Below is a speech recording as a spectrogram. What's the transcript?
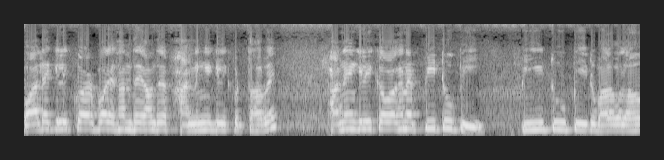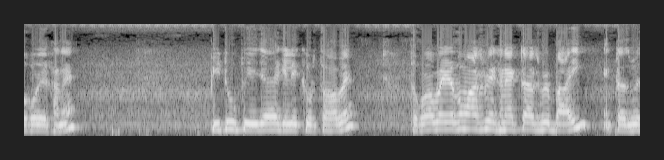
ওয়ার্ল্ডে ক্লিক করার পর এখান থেকে আমাদের ফান্ডিংয়ে ক্লিক করতে হবে। ফান্ডিংয়ে ক্লিক করব এখানে P two P P two P একটু ভালো ভালো করে এখানে। পি টু পি জায়গায় ক্লিক করতে হবে। তো কবে এরকম আসবে, এখানে একটা আসবে বাই একটা আসবে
